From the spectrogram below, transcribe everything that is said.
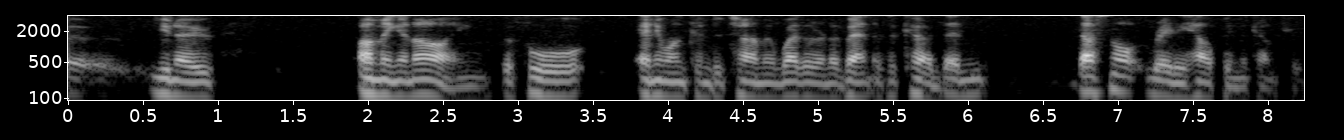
uh, you know umming and ahhing before anyone can determine whether an event has occurred, then that's not really helping the country.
